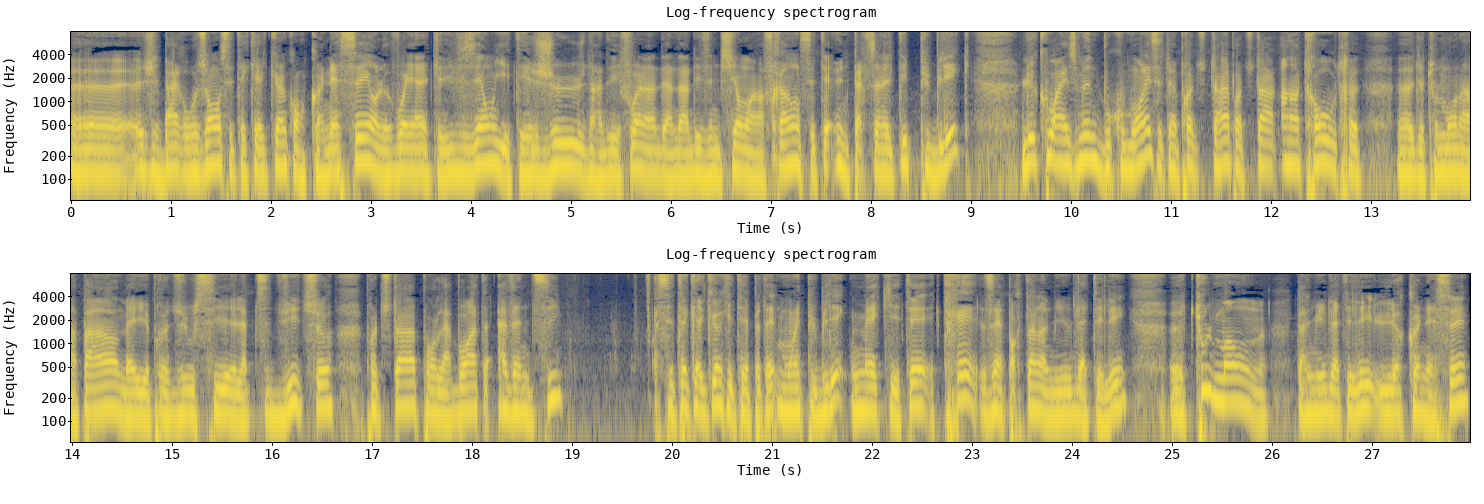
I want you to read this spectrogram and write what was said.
Euh, Gilbert Rozon, c'était quelqu'un qu'on connaissait, on le voyait à la télévision, il était juge dans des fois dans, des émissions en France, c'était une personnalité publique. Luc Wiseman, beaucoup moins, c'est un producteur, producteur entre autres euh, de Tout le monde en parle, mais il a produit aussi La Petite Vie, tout ça, producteur pour la boîte Aventis. C'était quelqu'un qui était peut-être moins public, mais qui était très important dans le milieu de la télé. Euh, tout le monde dans le milieu de la télé le connaissait.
